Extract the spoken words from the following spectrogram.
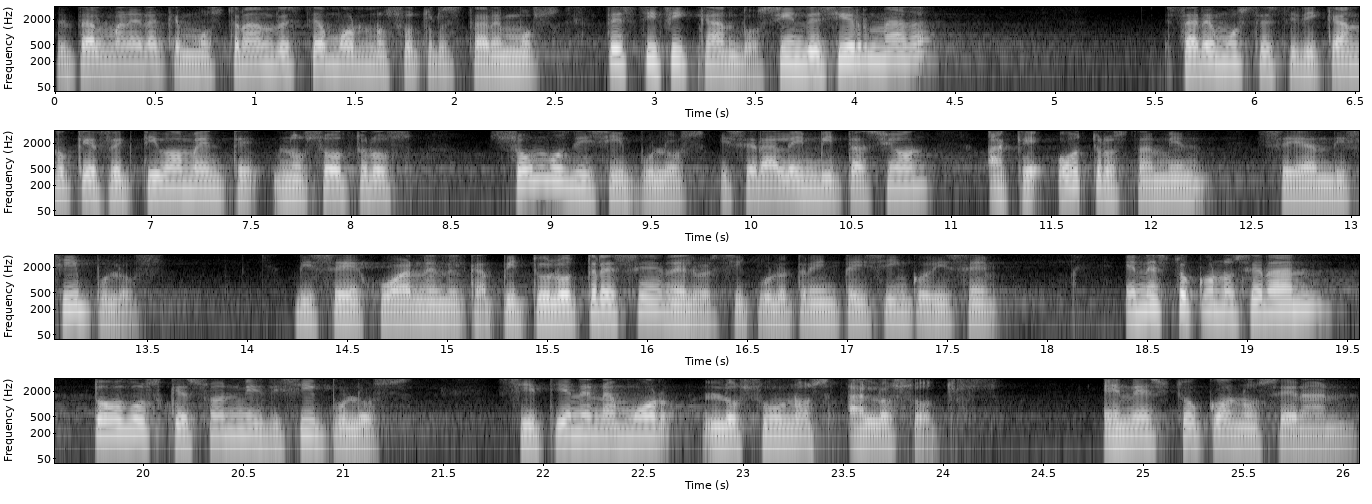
De tal manera que mostrando este amor nosotros estaremos testificando, sin decir nada, estaremos testificando que efectivamente nosotros somos discípulos y será la invitación a que otros también sean discípulos. Dice Juan en el capítulo 13, en el versículo 35, dice, en esto conocerán todos que son mis discípulos, si tienen amor los unos a los otros. En esto conocerán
